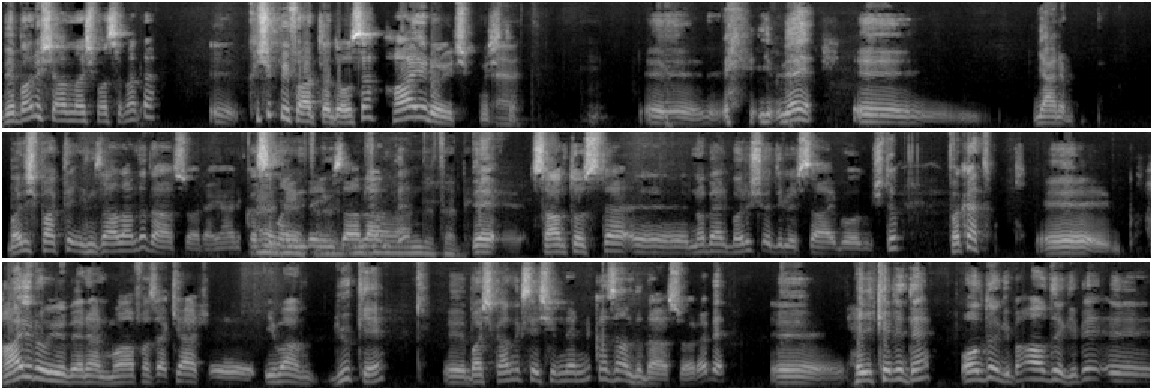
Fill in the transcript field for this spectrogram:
ve barış anlaşmasına da e, küçük bir farkla da olsa hayır oyu çıkmıştı. Evet. E, ve e, yani Barış Paktı imzalandı daha sonra. Yani Kasım evet, ayında evet, imzalandı. imzalandı tabii. Ve Santos da e, Nobel Barış Ödülü sahibi olmuştu. Fakat e, hayır oyu veren muhafazakar e, Ivan Duque e, başkanlık seçimlerini kazandı daha sonra ve e, heykeli de olduğu gibi aldığı gibi e,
